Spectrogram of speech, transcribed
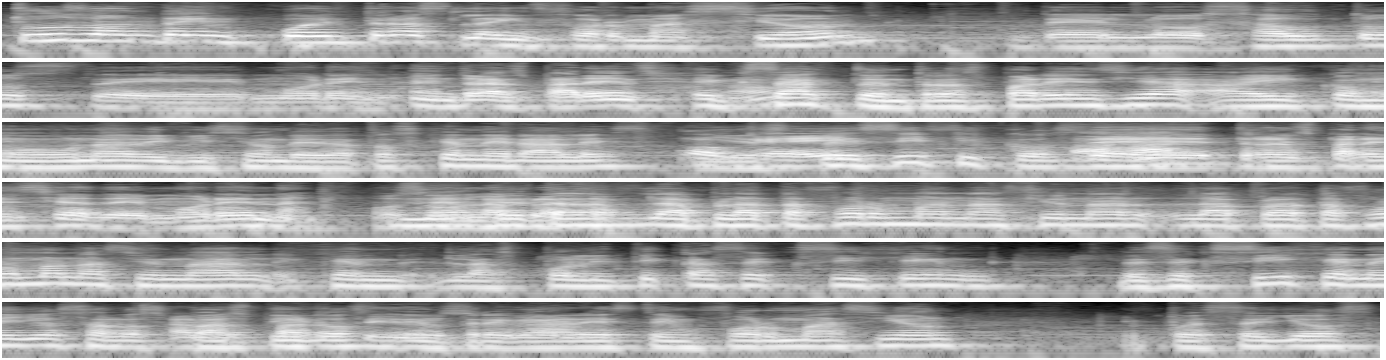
¿Tú dónde encuentras la información de los autos de Morena? En transparencia. ¿no? Exacto, en transparencia hay como una división de datos generales y específicos. De Ajá. transparencia de Morena. O sea, No, en la de plata- tran- la plataforma nacional, la plataforma nacional, las políticas exigen, les exigen ellos a los, A los partidos, entregar esta información y pues ellos,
